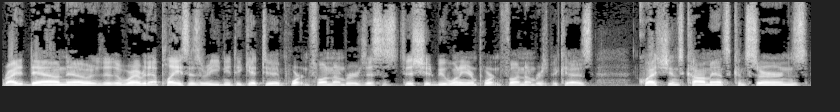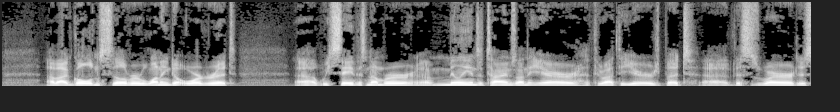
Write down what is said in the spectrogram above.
write it down uh, wherever that place is where you need to get to important phone numbers. This is this should be one of your important phone numbers because questions, comments, concerns about gold and silver, wanting to order it. Uh, we say this number uh, millions of times on the air throughout the years, but uh, this is where this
